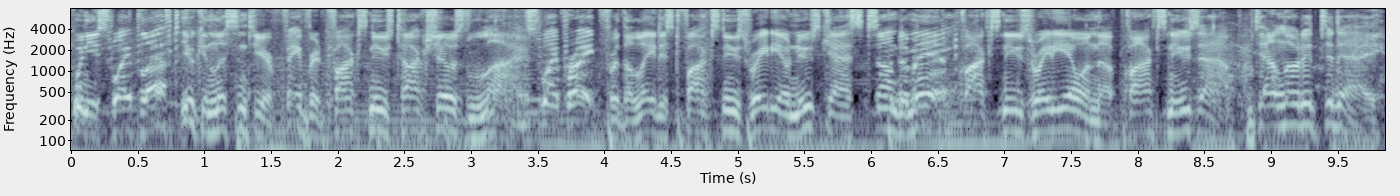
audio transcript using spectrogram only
When you swipe left, you can listen to your favorite Fox News talk shows live. Swipe right for the latest Fox News Radio newscasts on demand. Fox News Radio on the Fox News app. Download it today.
